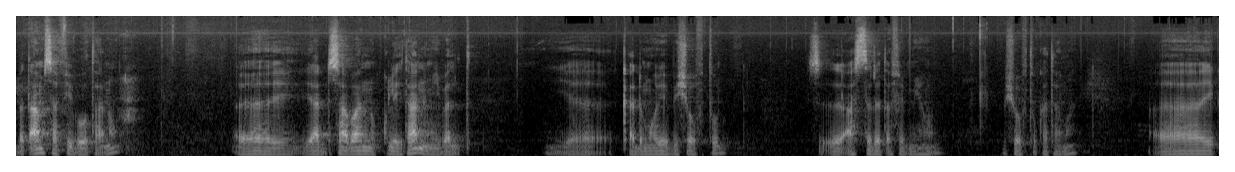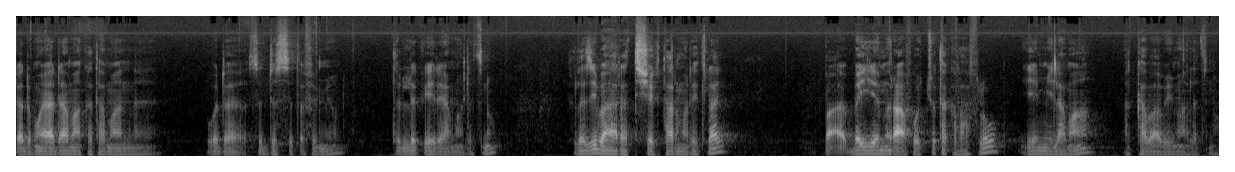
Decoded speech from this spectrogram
በጣም ሰፊ ቦታ ነው። የአዲስ አበባን እኩሌታን የሚበልጥ የቀድሞ የቢሾፍቱን አስር እጥፍ የሚሆን ቢሾፍቱ ከተማ የቀድሞ የአዳማ ከተማን ወደ ስድስት እጥፍ የሚሆን ትልቅ area ማለት ነው። ስለዚህ በ24 ሺህ ሄክታር መሬት ላይ በየምዕራፎቹ ተከፋፍሎ የሚለማ አካባቢ ማለት ነው።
